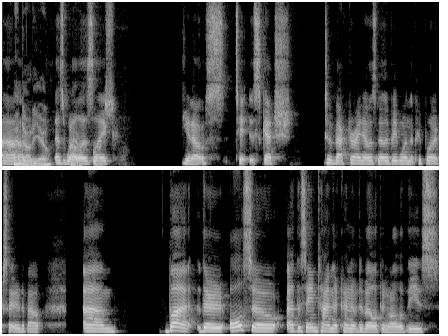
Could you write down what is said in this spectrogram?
um, and audio, as well yeah, as like you know t- sketch to vector. I know is another big one that people are excited about. Um, but they're also at the same time they're kind of developing all of these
